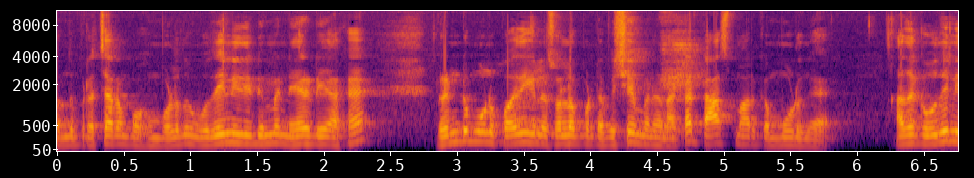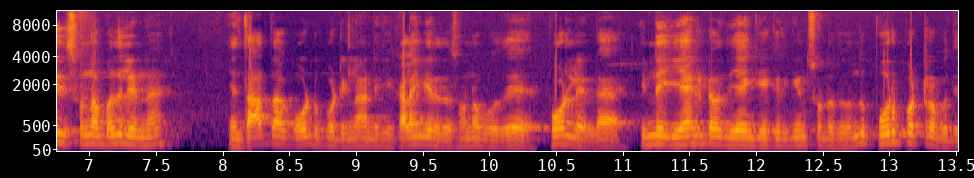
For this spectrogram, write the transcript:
வந்து பிரச்சாரம் போகும்பொழுது உதயநிதியிடமே நேரடியாக ரெண்டு மூணு பகுதிகளில் சொல்லப்பட்ட விஷயம் என்னன்னாக்கா டாஸ்மார்க்கை மூடுங்க. அதுக்கு உதயநிதி சொன்ன பதில் என்ன? என் தாத்தாவுக்கு ஓட்டு போட்டிங்களா? அன்றைக்கி கலைஞர் இதை சொன்னபோது போடல இன்னைக்கு என்கிட்ட வந்து ஏன் கேட்குறீங்கன்னு சொன்னது வந்து பொறுப்பற்ற பதில்.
